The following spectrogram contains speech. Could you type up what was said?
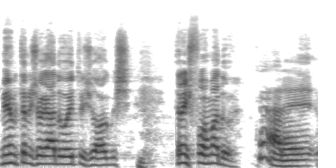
mesmo tendo jogado oito jogos, transformador. Cara, é...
